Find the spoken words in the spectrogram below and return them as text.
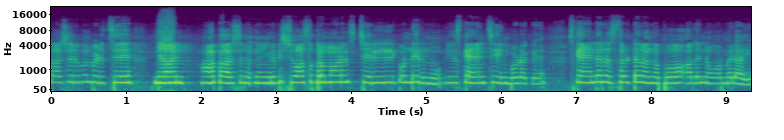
കാശുരൂപം പിടിച്ച് ഞാൻ ആ കാശ് ഇങ്ങനെ വിശ്വാസ പ്രമാണം ചെല്ലിക്കൊണ്ടിരുന്നു. ഈ സ്കാൻ ചെയ്യുമ്പോഴൊക്കെ സ്കാന്റെ റിസൾട്ട് വന്നപ്പോൾ അത് നോർമലായി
